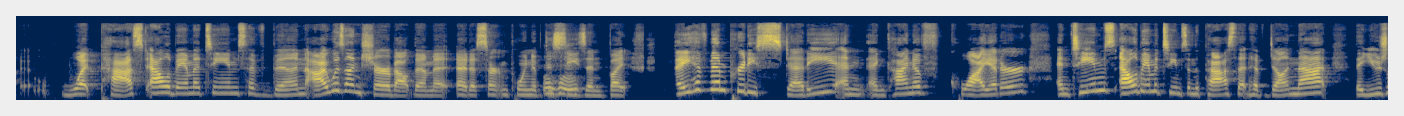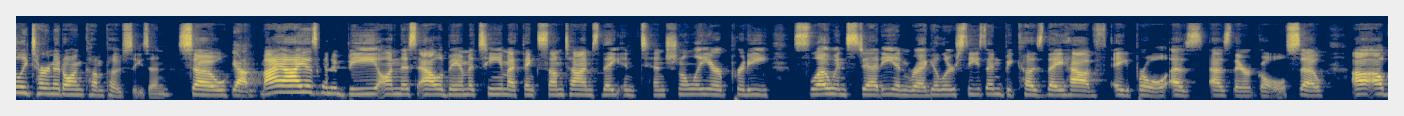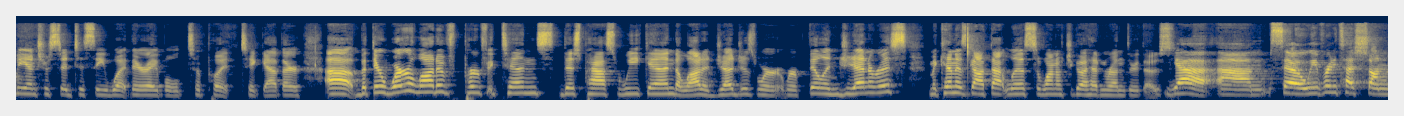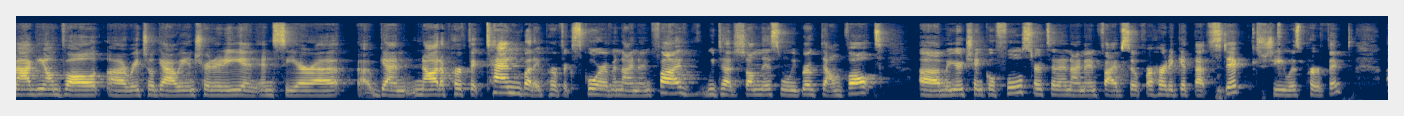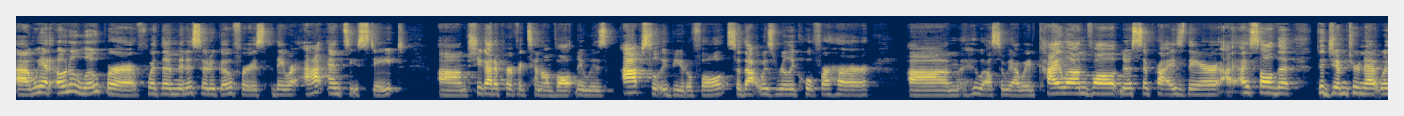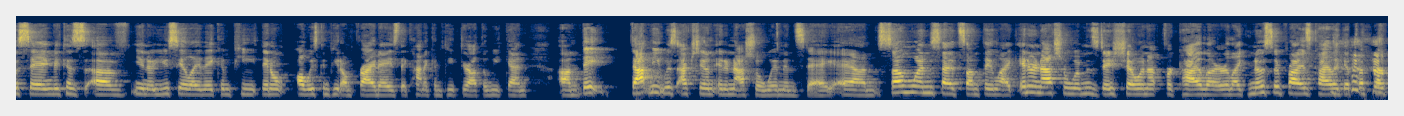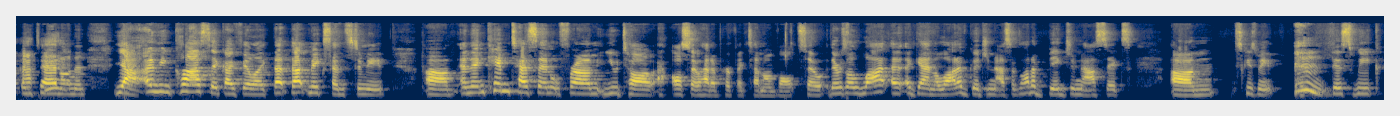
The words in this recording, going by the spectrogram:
what past Alabama teams have been. I was unsure about them at, at a certain point of the mm-hmm. season, but they have been pretty steady and and kind of quieter. And teams, Alabama teams in the past that have done that, they usually turn it on come postseason. So Yeah. my eye is going to be on this Alabama team. I think sometimes they intentionally are pretty slow and steady in regular season because they have April as as their goal. So uh, I'll be interested to see what they're able to put together. Uh, but there were a lot of perfect tens this past weekend. A lot of judges were were feeling generous. McKenna's got that list, so why don't you go ahead and run through those? Yeah. Um, so we've already touched on Maggie on vault, uh, Rachel Gowey and Trinity, and, and Sierra. Again, not a perfect 10, but a perfect score of a 995. We touched on this when we broke down vault. Um, Yurchenko full starts at a 995. So for her to get that stick, she was perfect. Uh, we had Ona Loper for the Minnesota Gophers. They were at NC State. Um, she got a perfect 10 on vault and it was absolutely beautiful. So that was really cool for her. Um, who else do we have? We had Kyla on vault. No surprise there. I, I saw the the Jim Turnett was saying because of you know UCLA, they compete. They don't always compete on Fridays. They kind of compete throughout the weekend. Um, they that meet was actually on International Women's Day, and someone said something like International Women's Day showing up for Kyla, or like no surprise, Kyla gets a perfect ten on it. Yeah, I mean classic. I feel like that that makes sense to me. Um, and then Kim Tessen from Utah also had a perfect ten on vault. So there's a lot again, a lot of good gymnastics, a lot of big gymnastics um, excuse me, this week.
